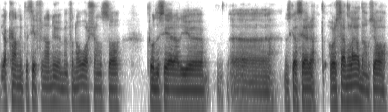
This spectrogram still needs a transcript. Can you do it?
jag kan inte siffrorna nu men för några år sedan så producerade ju, eh, nu ska jag säga rätt, var det Samuel Adams ja,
